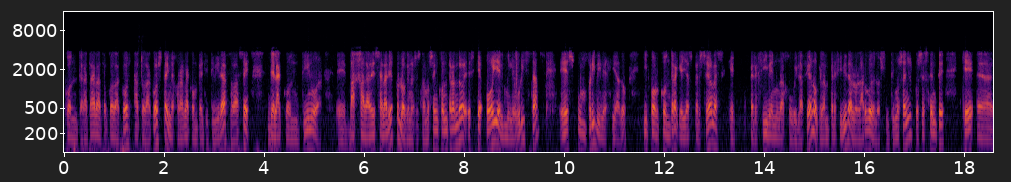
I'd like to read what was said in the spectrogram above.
contratar a, toda cos- a toda costa y mejorar la competitividad a base de la continua eh, bajada de salarios, pues lo que nos estamos encontrando es que hoy el mileurista es un privilegiado y por contra aquellas personas que perciben una jubilación o que la han percibido a lo largo de los últimos años, pues es gente que eh,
